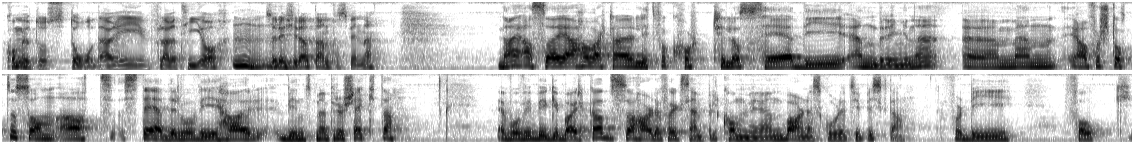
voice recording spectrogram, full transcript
kommer jo til å stå der i flere tiår. Så det er ikke det at den forsvinner. Nei, altså jeg har vært her litt for kort til å se de endringene. eh, Men jeg har forstått det sånn at steder hvor vi har begynt med prosjekt, da, eh, hvor vi bygger Barkad, så har det f.eks. kommet en barneskole, typisk. da. Fordi folk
